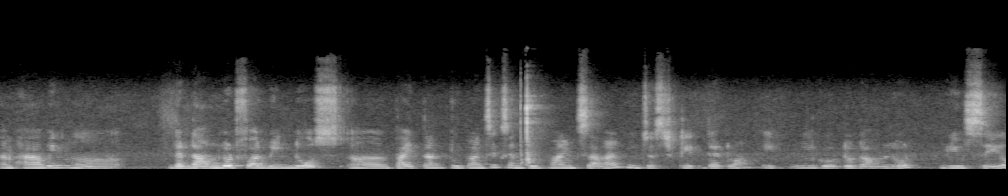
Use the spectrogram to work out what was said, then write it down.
I'm having uh, the download for Windows uh, Python 2.6 and 2.7 you just click that one. It will go to download. Give save.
